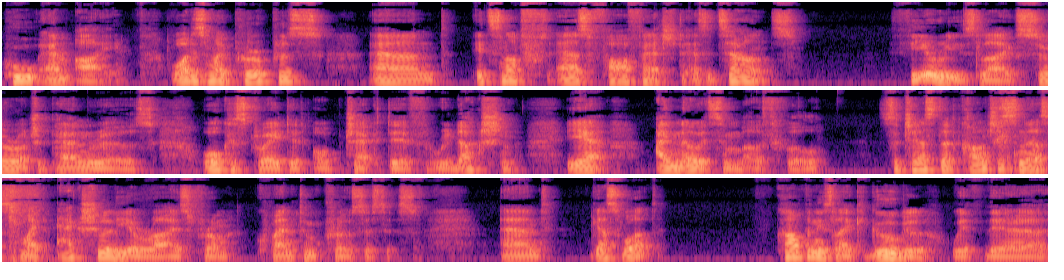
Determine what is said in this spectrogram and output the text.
Who am I? What is my purpose? And it's not as far fetched as it sounds. Theories like Sir Roger Penrose's orchestrated objective reduction, yeah, I know it's a mouthful, suggest that consciousness might actually arise from quantum processes. And guess what? Companies like Google, with their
